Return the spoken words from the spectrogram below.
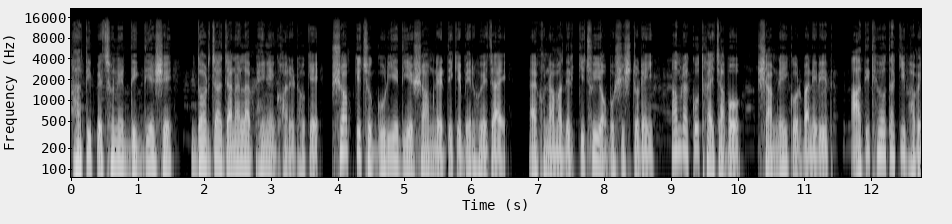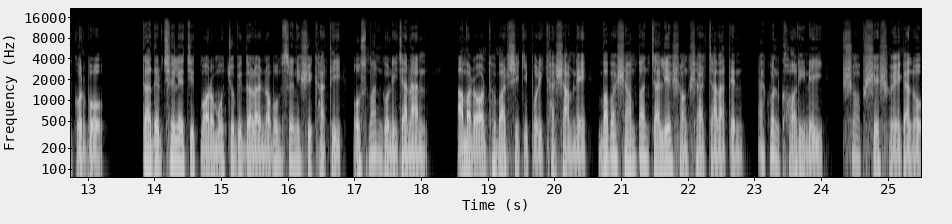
হাতি পেছনের দিক দিয়ে সে দরজা, জানালা ভেঙে ঘরে ঢোকে, সবকিছু গুড়িয়ে দিয়ে সামনের দিকে বের হয়ে যায়। এখন আমাদের কিছুই অবশিষ্ট নেই। আমরা কোথায় যাব? সামনেই কোরবানির ঈদ। আতিথেয়তা কীভাবে করব? তাদের ছেলে চিতমরম উচ্চ বিদ্যালয়ের নবম শ্রেণির শিক্ষার্থী ওসমান গনি জানান, আমার অর্ধবার্ষিকী পরীক্ষার সামনে। বাবা সাম্পান চালিয়ে সংসার চালাতেন। এখন ঘরই নেই। সব শেষ হয়ে গেল।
